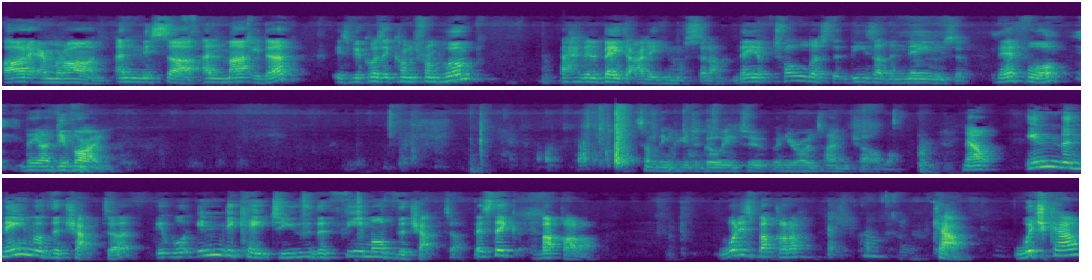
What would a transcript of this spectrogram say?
Al Imran, Al Nisa, Al Ma'idah is because it comes from whom? Ahlul Bayt alayhim salam. They have told us that these are the names. Therefore, they are divine. Something for you to go into in your own time, inshallah. Now, in the name of the chapter, it will indicate to you the theme of the chapter. Let's take Baqarah. What is Baqarah? Oh. Cow. Which cow?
